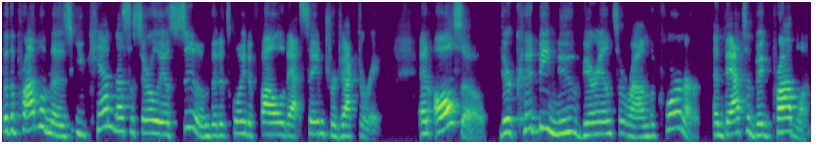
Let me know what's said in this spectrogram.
But the problem is, you can't necessarily assume that it's going to follow that same trajectory. And also, there could be new variants around the corner, and that's a big problem.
